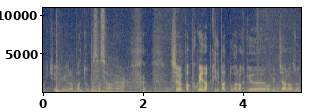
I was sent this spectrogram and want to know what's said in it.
Ok, lui il a le bateau mais ça sert à rien. Je sais même pas pourquoi il a pris le bateau alors qu'on est déjà à la zone.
